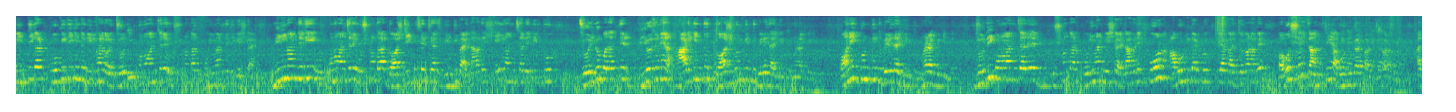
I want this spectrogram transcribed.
মৃত্তিকার প্রকৃতি কিন্তু নির্ভর করে। যদি কোনো অঞ্চলে উষ্ণতার পরিমাণ যদি বেশি হয়, মিনিমাম যদি কোনো অঞ্চলে উষ্ণতা দশ ডিগ্রি সেলসিয়াস বৃদ্ধি পায়, তাহলে সেই অঞ্চলে কিন্তু জৈব পদার্থের বিয়োজনের হার কিন্তু দশ গুণ কিন্তু বেড়ে যায় কিন্তু, মনে রাখবে কিন্তু। অনেক গুণ কিন্তু বেড়ে যায় কিন্তু, মনে রাখবে কিন্তু। যদি কোনো অঞ্চলে উষ্ণতার পরিমাণ বেশি হয়, তাহলে কোন আবহবিকার প্রক্রিয়া কার্যকর হবে? অবশ্যই যান্ত্রিক আবহবিকার কার্যকর হবে। আর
